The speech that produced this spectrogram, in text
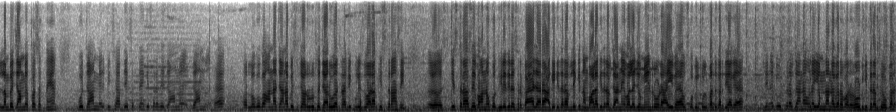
लंबे जाम में फंस सकते हैं। वो जाम मेरे पीछे आप देख सकते हैं किस तरह से जाम जाम है और लोगों का आना जाना भी सुचारू रूप से जारी है, ट्रैफ़िक पुलिस द्वारा किस तरह से किस तरह से वाहनों को धीरे धीरे सरकाया जा रहा है आगे की तरफ़, लेकिन अम्बाला की तरफ़ जाने वाले जो मेन रोड हाईवे है, उसको बिल्कुल बंद कर दिया गया है। जिन्हें भी उस तरफ़ जाना है, उन्हें यमुनानगर रोड की तरफ़ से होकर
